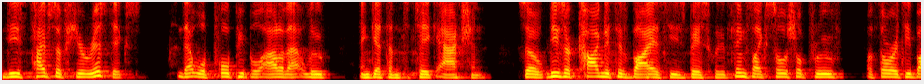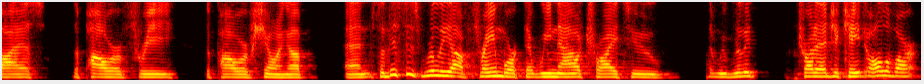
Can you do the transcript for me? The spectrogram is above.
these types of heuristics that will pull people out of that loop and get them to take action. So these are cognitive biases, basically things like social proof, authority bias, the power of free, the power of showing up. And so this is really a framework that we now try to, that we really try to educate all of our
